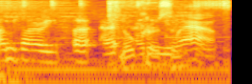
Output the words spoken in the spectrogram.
I'm sorry. Uh, I, No I cursing. Wow.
